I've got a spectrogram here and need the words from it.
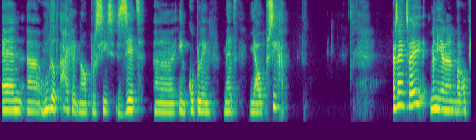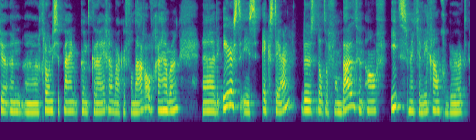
en uh, hoe dat eigenlijk nou precies zit uh, in koppeling met jouw psyche. Er zijn twee manieren waarop je een uh, chronische pijn kunt krijgen, waar ik het vandaag over ga hebben. Uh, de eerste is extern, dus dat er van buitenaf iets met je lichaam gebeurt,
